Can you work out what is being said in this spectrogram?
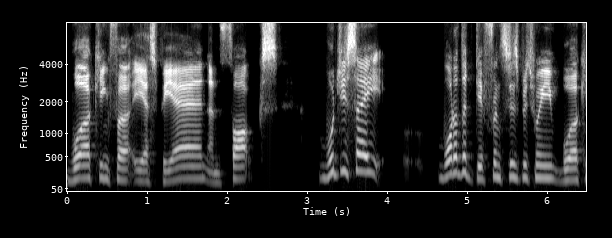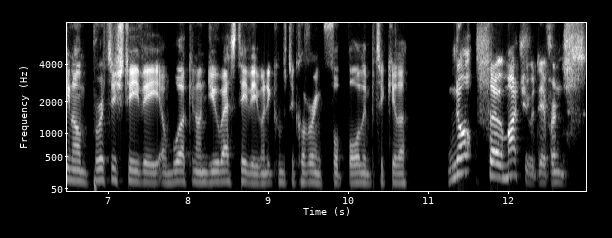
working for ESPN and Fox, would you say what are the differences between working on British TV and working on US TV when it comes to covering football in particular? Not so much of a difference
